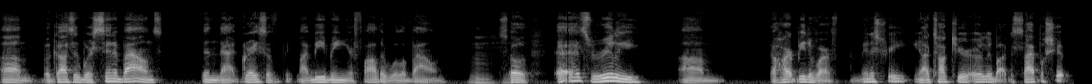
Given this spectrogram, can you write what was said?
Um, but God said, where sin abounds, then that grace of my me being your father will abound. Mhm. So that's really, um, the heartbeat of our ministry. You know, I talked to you earlier about discipleship.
